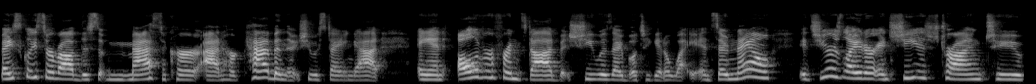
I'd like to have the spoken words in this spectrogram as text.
basically survived this massacre at her cabin that she was staying at and all of her friends died but she was able to get away and so now it's years later and she is trying to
